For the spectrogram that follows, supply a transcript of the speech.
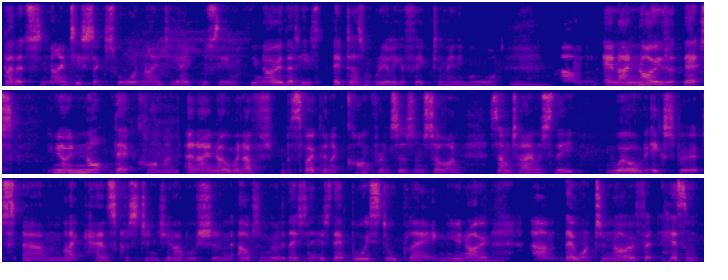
but it's 96 or 98 percent, you know that he's it doesn't really affect him anymore. Mm. Um, and I know that that's you know not that common. And I know when I've spoken at conferences and so on, sometimes the world experts um, like Hans Christian Jabusch and Altenmüller, they say, "Is that boy still playing?" You know, mm-hmm. um, they want to know if it hasn't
